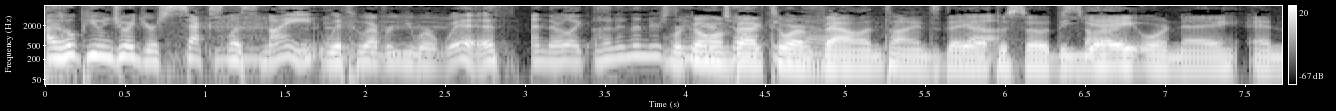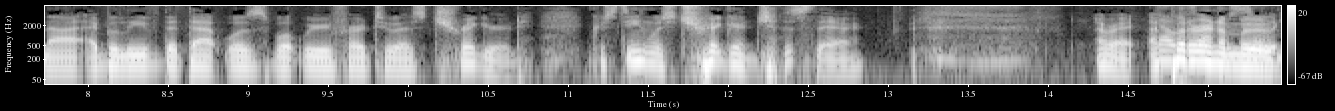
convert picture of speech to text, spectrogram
I hope you enjoyed your sexless night with whoever you were with. And they're like, I didn't understand We're going back to our about. Valentine's Day Yeah. episode, the Sorry. yay or nay, and uh, I believe that that was what we referred to as triggered. Christine was triggered just there. All right, I That put her in a episode mood.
